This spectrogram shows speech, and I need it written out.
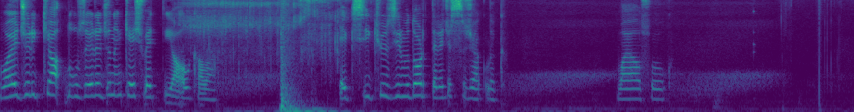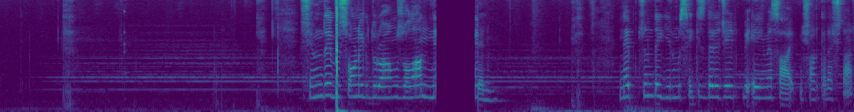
Voyager 2 adlı uzay aracının keşfettiği halkalar. Eksi 224 derece sıcaklık. Bayağı soğuk. Şimdi bir sonraki durağımız olan ne gidelim. Neptün de 28 derecelik bir eğime sahipmiş arkadaşlar.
